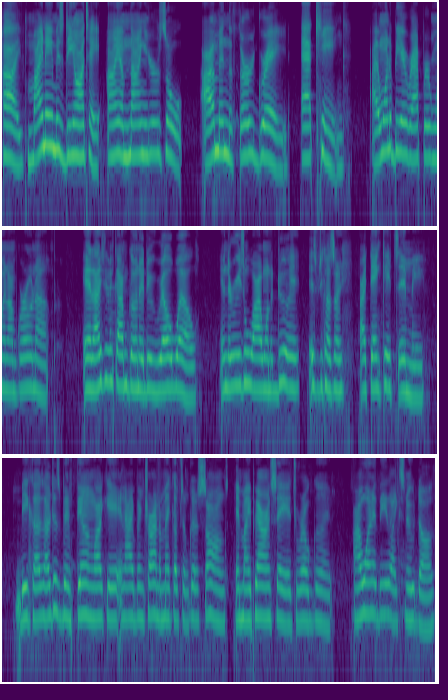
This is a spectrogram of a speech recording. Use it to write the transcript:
Hi, my name is Diontay. I am nine years old. I'm in the third grade at King. I want to be a rapper when I'm grown up. And I think I'm going to do real well. And the reason why I want to do it is because I, I think it's in me. Because I've just been feeling like it and I've been trying to make up some good songs. And my parents say it's real good. I want to be like Snoop Dogg.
